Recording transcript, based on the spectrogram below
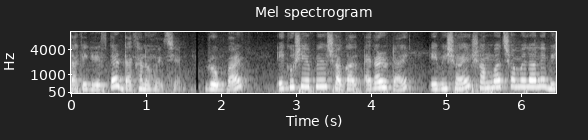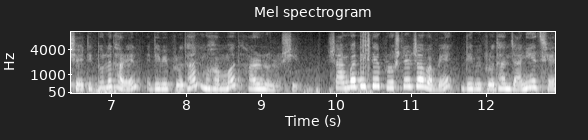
তাকে গ্রেফতার দেখানো হয়েছে। রোববার একুশে এপ্রিল সকাল এগারোটায় এ বিষয়ে সংবাদ সম্মেলনে বিষয়টি তুলে ধরেন ডিবি প্রধান মোহাম্মদ হারুনুর রশিদ। সাংবাদিকদের প্রশ্নের জবাবে ডিবি প্রধান জানিয়েছেন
